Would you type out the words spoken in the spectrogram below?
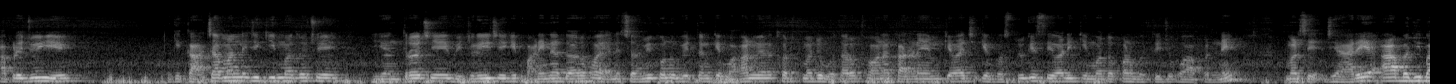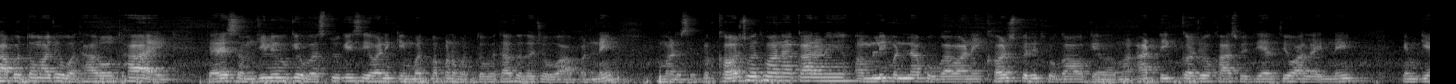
આપણે જોઈએ કે કાચા માલની જે કિંમતો છે, યંત્ર છે, વીજળી છે કે પાણીના દર હોય અને શ્રમિકોનું વેતન કે વાહન વ્યવહાર ખર્ચમાં જો વધારો થવાના કારણે એમ કહેવાય છે કે વસ્તુ કે સેવાની કિંમતો પણ વધતી જોવા આપણને મળશે. જ્યારે આ બધી બાબતોમાં જો વધારો થાય, ત્યારે સમજી લેવું કે વસ્તુ કે સેવાની કિંમતમાં પણ વધતો વધારો થતો જોવા આપણને મળશે. પણ ખર્ચ વધવાના કારણે અમલી બનેલા ફુગાવાને ખર્ચ પ્રેરિત ફુગાવો કહેવામાં આ ટીક કરજો ખાસ વિદ્યાર્થીઓ આ લાઈનને. કેમ કે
